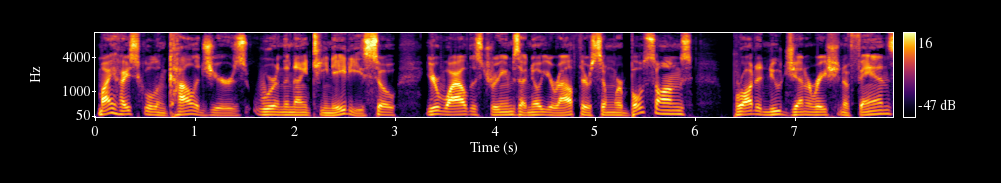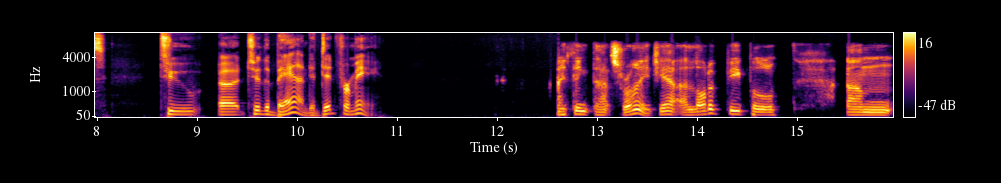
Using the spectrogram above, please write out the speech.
my high school and college years were in the 1980s. So, Your Wildest Dreams, I know you're out there somewhere. Both songs brought a new generation of fans to uh, to the band. It did for me. I think that's right. Yeah, a lot of people um,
